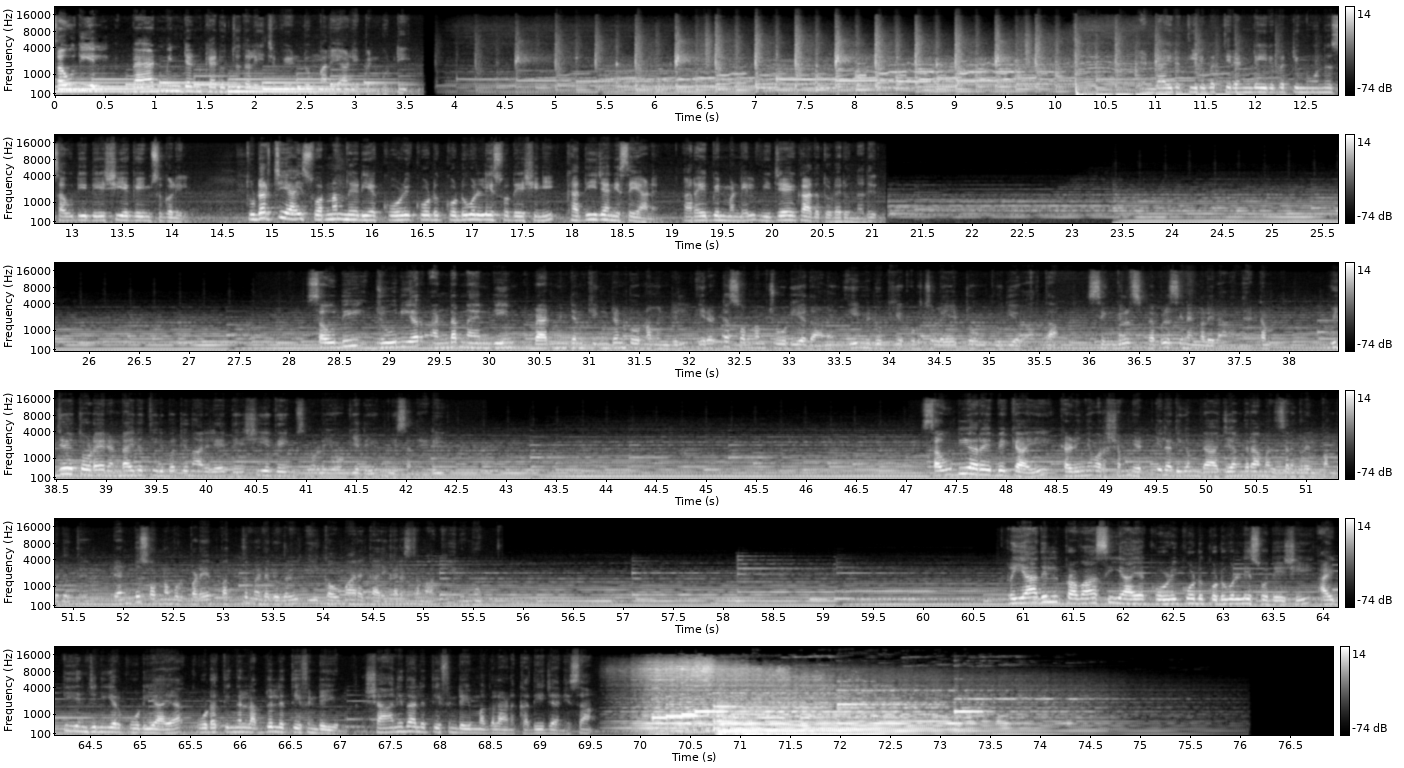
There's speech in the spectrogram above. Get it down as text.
സൗദിയിൽ ബാഡ്മിന്റൺ കരുത്തു തെളിയിച്ച് വീണ്ടും മലയാളി പെൺകുട്ടി. രണ്ടായിരത്തി ഇരുപത്തിരണ്ട് ഇരുപത്തിമൂന്ന് സൗദി ദേശീയ ഗെയിംസുകളിൽ തുടർച്ചയായി സ്വർണം നേടിയ കോഴിക്കോട് കൊടുവള്ളി സ്വദേശിനി ഖദീജ നിസയാണ് അറേബ്യൻ മണ്ണിൽ വിജയഗാഥ തുടരുന്നത്. Saudi junior under nineteen badminton kingdom ടൂർണമെന്റിൽ ഇരട്ട സ്വർണം ചൂടിയതാണ് ഈ മിടുക്കിയെക്കുറിച്ചുള്ള ഏറ്റവും പുതിയ വാർത്ത. സിംഗിൾസ് ഡബിൾസ് ഇനങ്ങളിലാണ് നേട്ടം. വിജയത്തോടെ രണ്ടായിരത്തി ഇരുപത്തിനാലിലെ ദേശീയ ഗെയിംസിനുള്ള യോഗ്യതയും വിസ നേടി. സൗദി അറേബ്യയ്ക്കായി കഴിഞ്ഞ വർഷം എട്ടിലധികം രാജ്യാന്തര മത്സരങ്ങളിൽ പങ്കെടുത്ത് രണ്ട് സ്വർണം ഉൾപ്പെടെ പത്ത് മെഡലുകൾ ഈ കൗമാരക്കാരി കരസ്ഥമാക്കിയിരുന്നു. റിയാദിൽ പ്രവാസിയായ കോഴിക്കോട് കൊടുവള്ളി സ്വദേശി ഐ ടി എഞ്ചിനീയർ കൂടിയായ കൂടത്തിങ്ങൽ അബ്ദുൽ ലത്തീഫിന്റെയും ഷാനിദ ലത്തീഫിന്റെയും മകളാണ് ഖദീജ നിസ.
